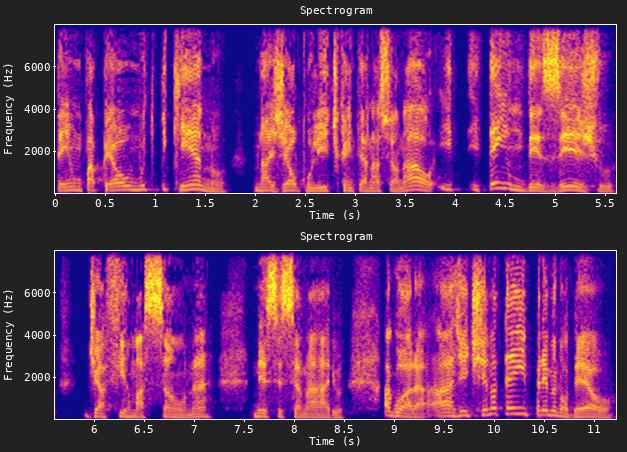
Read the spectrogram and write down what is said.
Tem um papel muito pequeno na geopolítica internacional e, e, tem um desejo de afirmação né, nesse cenário. Agora, a Argentina tem prêmio Nobel,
